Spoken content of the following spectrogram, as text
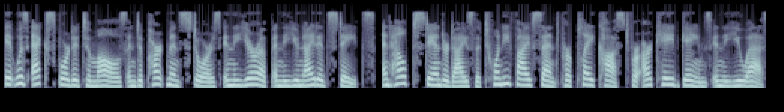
It was exported to malls and department stores in the Europe and the United States, and helped standardize the 25 cent per play cost for arcade games in the U.S.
